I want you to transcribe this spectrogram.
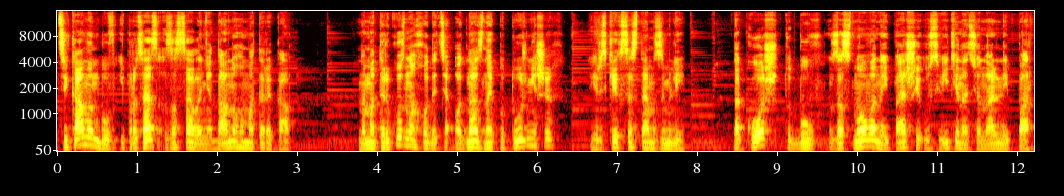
Цікавим був і процес заселення даного материка. На материку знаходиться одна з найпотужніших гірських систем Землі. Також тут був заснований перший у світі національний парк,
